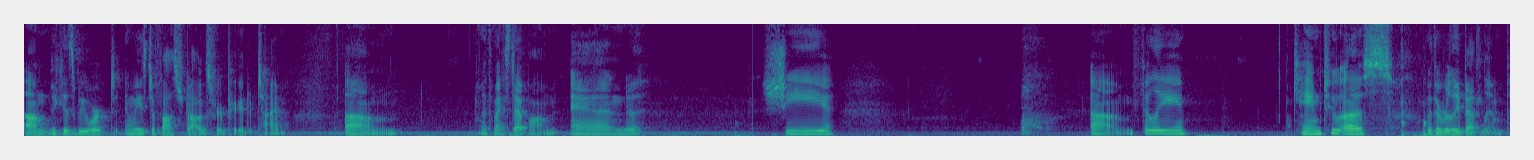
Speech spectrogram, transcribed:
um, because we worked and we used to foster dogs for a period of time um, with my stepmom, and she, um, Philly, came to us with a really bad limp,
